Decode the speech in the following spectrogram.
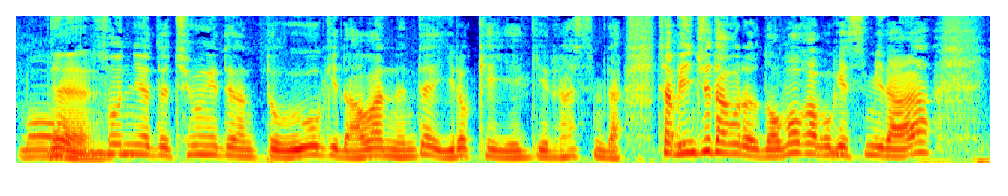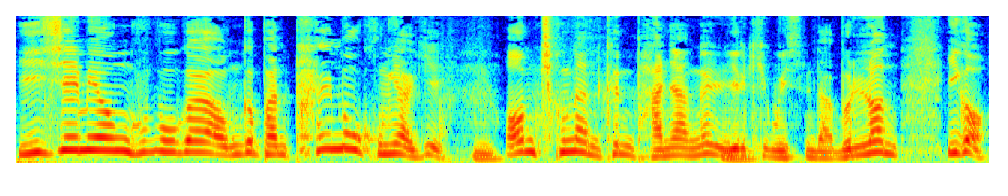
뭐 네. 수언니들 채용에 대한 또 의혹이 나왔는데 이렇게 얘기를 했습니다. 자 민주당으로 넘어가 보겠습니다. 이재명 후보가 언급한 탈모 공약이 음. 엄청난 큰 반향을 음. 일으키고 있습니다. 물론 이거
